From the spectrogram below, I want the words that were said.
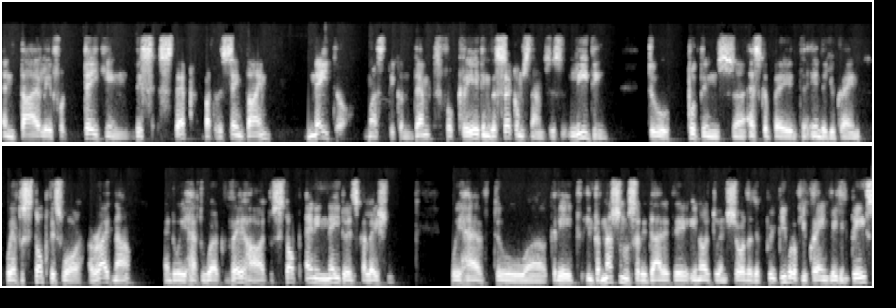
entirely for taking this step, but at the same time, NATO must be condemned for creating the circumstances leading to Putin's uh, escapade in the Ukraine. We have to stop this war right now, and we have to work very hard to stop any NATO escalation. We have to uh, create international solidarity in order to ensure that the people of Ukraine live in peace,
